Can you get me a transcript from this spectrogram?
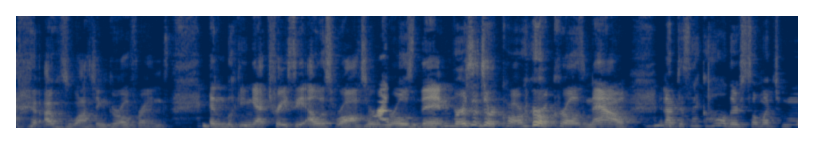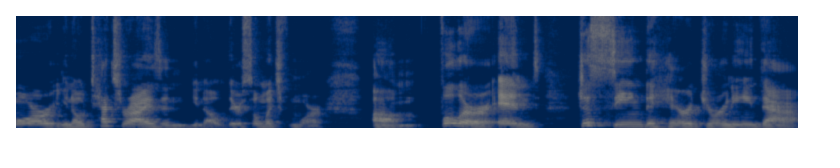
I was watching Girlfriends and looking at Tracee Ellis Ross, her Right. curls then versus her, cur- her curls now. And I'm just like, oh, there's so much more, you know, texturized and, you know, there's so much more um, fuller. And just seeing the hair journey that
